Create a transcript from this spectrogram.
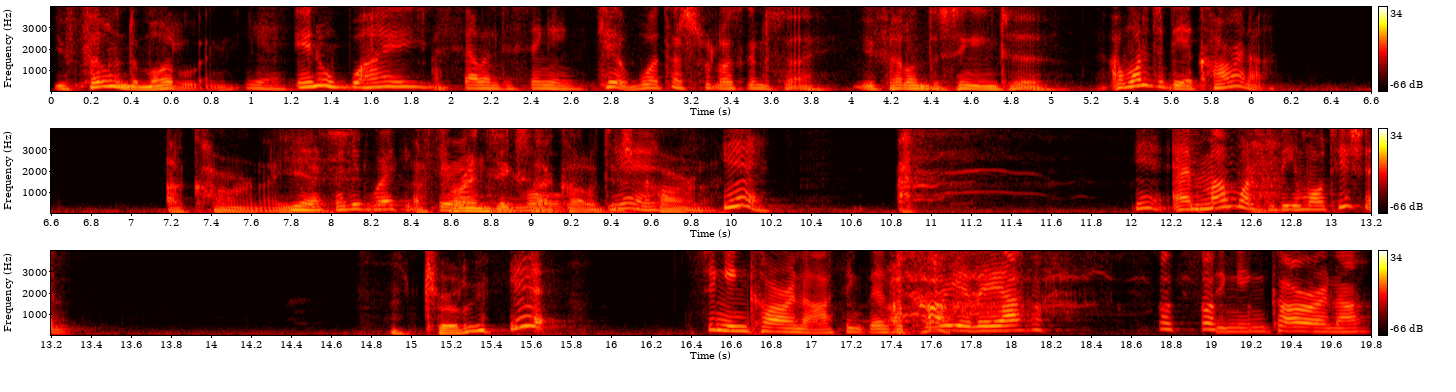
You fell into modelling. Yeah. In a way. I fell into singing. Yeah, what? That's what I was going to say. You fell into singing too. I wanted to be a coroner. A coroner, yes. I did work A forensic psychologist yeah. coroner. Yeah. yeah, and Mum wanted to be a mortician. Truly? Yeah. Singing coroner. I think there's a career there. Singing coroner.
